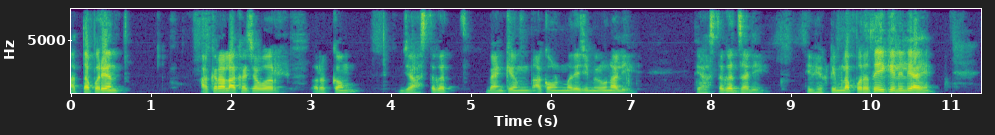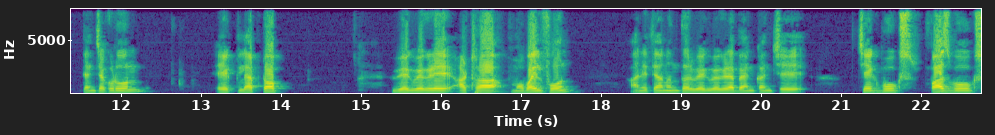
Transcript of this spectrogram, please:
आत्तापर्यंत अकरा लाखाच्या वर रक्कम जी हस्तगत बँके अकाउंटमध्ये जी मिळून आली ती हस्तगत झाली. ती व्हिक्टीमला परतही केलेली आहे. त्यांच्याकडून एक लॅपटॉप वेगवेगळे अठरा मोबाईल फोन आणि त्यानंतर वेगवेगळ्या बँकांचे chequebooks passbooks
